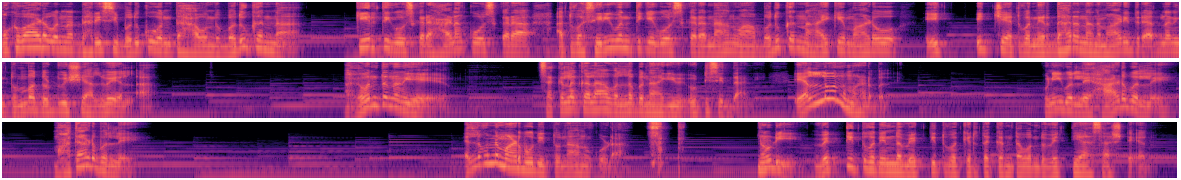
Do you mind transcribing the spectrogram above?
ಮುಖವಾಡವನ್ನು ಧರಿಸಿ ಬದುಕುವಂತಹ ಒಂದು ಬದುಕನ್ನು, ಕೀರ್ತಿಗೋಸ್ಕರ, ಹಣಕ್ಕೋಸ್ಕರ ಅಥವಾ ಸಿರಿವಂತಿಕೆಗೋಸ್ಕರ ನಾನು ಆ ಬದುಕನ್ನು ಆಯ್ಕೆ ಮಾಡೋ ಇಚ್ಛೆ ಅಥವಾ ನಿರ್ಧಾರ ನಾನು ಮಾಡಿದರೆ ಅದು ನನಗೆ ತುಂಬ ದೊಡ್ಡ ವಿಷಯ ಅಲ್ವೇ ಅಲ್ಲ. ಭಗವಂತ ನನಗೆ ಸಕಲ ಕಲಾ ವಲ್ಲಭನಾಗಿ ಹುಟ್ಟಿಸಿದ್ದಾನೆ. ಎಲ್ಲವನ್ನು ಮಾಡಬಲ್ಲೆ. ಕುಣಿಬಲ್ಲೆ, ಹಾಡಬಲ್ಲೆ, ಮಾತಾಡಬಲ್ಲೆ. ಎಲ್ಲವನ್ನ ಮಾಡ್ಬೋದಿತ್ತು ನಾನು ಕೂಡ. ನೋಡಿ, ವ್ಯಕ್ತಿತ್ವದಿಂದ ವ್ಯಕ್ತಿತ್ವಕ್ಕಿರ್ತಕ್ಕಂಥ ಒಂದು ವ್ಯತ್ಯಾಸ ಅಷ್ಟೇ ಅದು.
